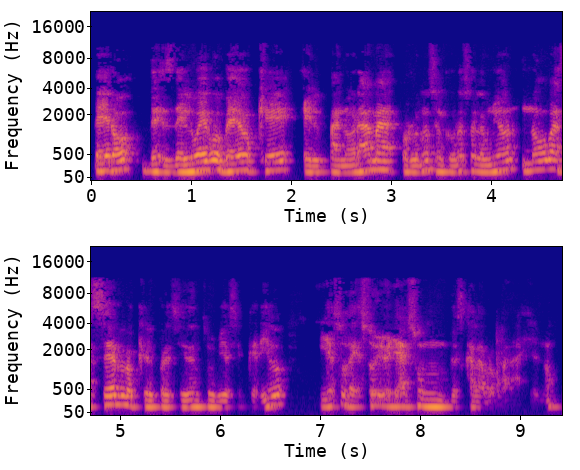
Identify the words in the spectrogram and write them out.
pero desde luego veo que el panorama, por lo menos en el Congreso de la Unión, no va a ser lo que el presidente hubiese querido y eso de suyo ya es un descalabro para él, ¿no?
